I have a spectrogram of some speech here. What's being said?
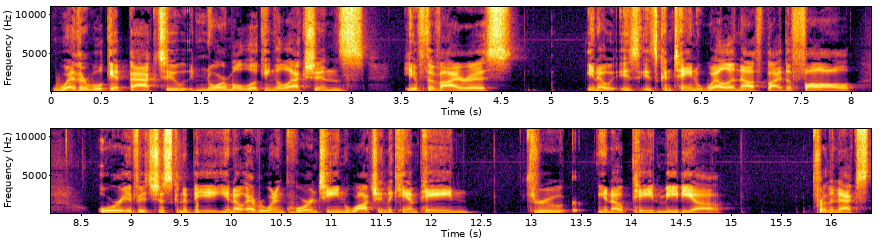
whether we'll get back to normal looking elections if the virus, you know, is is contained well enough by the fall, or if it's just going to be, you know, everyone in quarantine watching the campaign through you know paid media for the next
